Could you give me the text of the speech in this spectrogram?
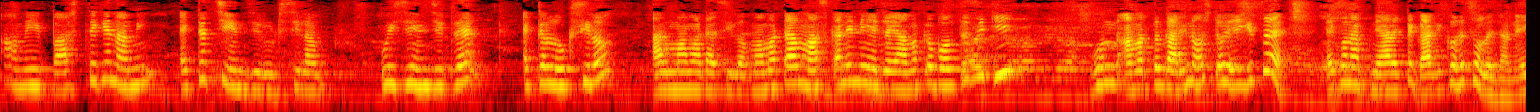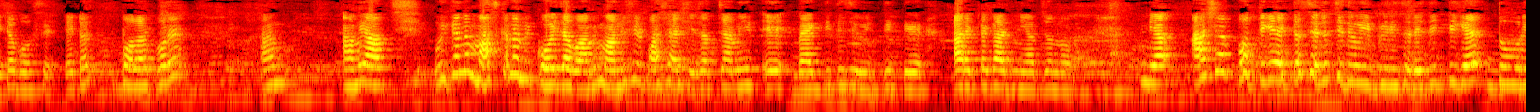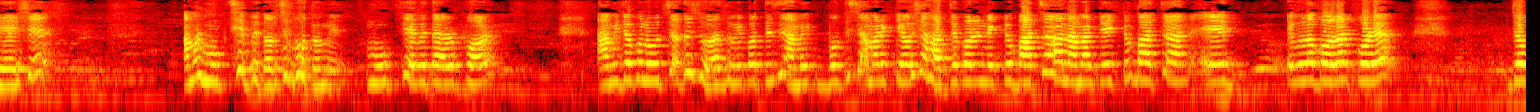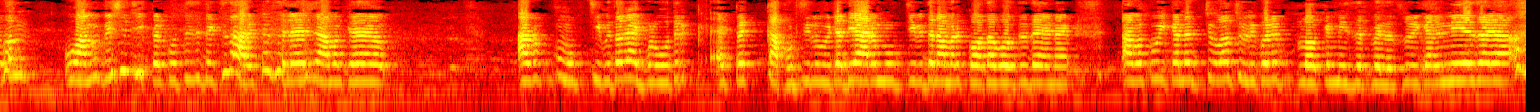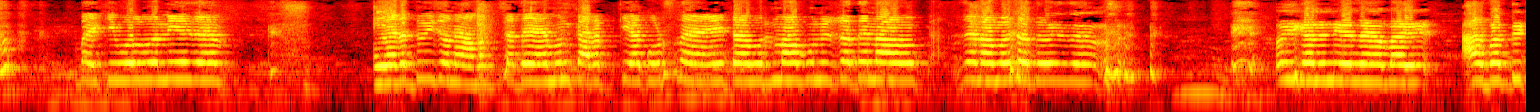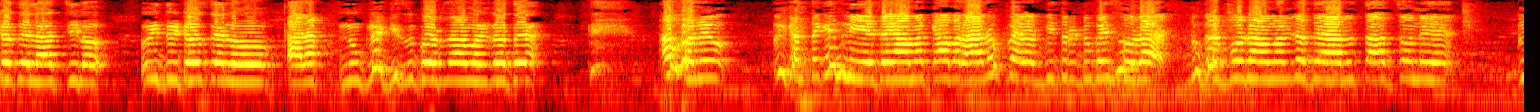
আমি বাস থেকে নামি একটা চেঞ্জির উঠছিলাম ওই চেঞ্জিতে একটা লোক ছিল আর মামাটা ছিল। মামাটা মাঝখানে নিয়ে যায়, আমাকে বলতেছে কি, বোন, আমার তো গাড়ি নষ্ট হয়ে গেছে, এখন আপনি আর একটা গাড়ি করে চলে যান। এটা বলছে, এটা বলার পরে আম- আজ ওইখানে মাঝখানে আমি কই যাব? আমি মানুষের পাশে এসে যাচ্ছে আমি ব্যাগ দিতেছি ওই দিক থেকে, আরেকটা গাড়ি নেওয়ার জন্য। নিয়া- আসার পর থেকে একটা ছেলে ছিল ওই ব্রিজের দিক থেকে দৌড়ে এসে আমার মুখ চেপে ধরছে প্রথমে। মুখ চেপে দেওয়ার পর আমি যখন ওর সাথে ছোড়াছুড়ি করতেছি, আমি বলতেছি, আমার কেউ সাহায্য করেন, একটু বাঁচান, আমাকে একটু বাঁচান। এগুলো বলার পরে যখন ও, আমি বেশি চিৎকার করতেছি, দেখছি আরেকটা ছেলে এসে আমাকে আর মুখ চিপে ধরে একবার ওদের একটা কাপড় ছিল, ওইটা দিয়ে আর মুখ চিপে ধরে আমার কথা বলতে দেয় না আমাকে ওইখানে চুলাচুলি করে ব্লকের নিচে ফেলেছে, ওইখানে নিয়ে যায়। ভাই, কি বলব, নিয়ে যায়। এরা দুইজনে আমার সাথে এমন খারাপ কিয়া করছে, এটা ওর মা বোনের সাথে না যেন আমার সাথে ওইখানে নিয়ে যায়, ভাই। আবার দুইটা ছেলে আসছিল। ওই দুইটা ছেলে খারাপ। নুকরে কিছু করছে আমার সাথে। আবার ওইখান থেকে নিয়ে যায়, আমাকে আবার আরও প্যারার ভিতরে ঢুকাইছে ওরা। ঢুকার পরে আমার সাথে আরও চারজনে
